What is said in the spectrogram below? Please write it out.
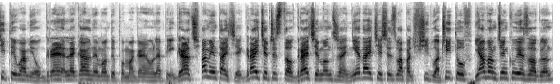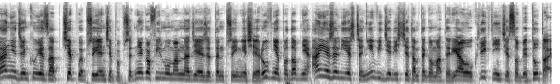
Cheaty łamią grę, legalne mody pomagają lepiej grać. Pamiętajcie, grajcie czysto, grajcie mądrze, nie dajcie się złapać w sidła cheatów. Ja wam dziękuję za oglądanie, dziękuję za ciepłe przyjęcie poprzedniego filmu. Mam nadzieję, że ten przyjmie się równie podobnie, a jeżeli jeszcze nie widzieliście tamtego materiału, kliknijcie sobie tutaj.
